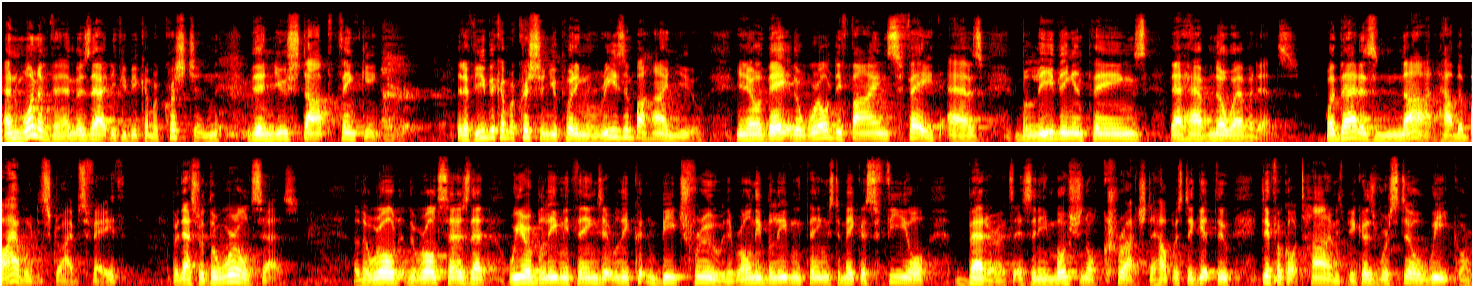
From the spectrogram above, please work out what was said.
And one of them is that if you become a Christian, then you stop thinking. That if you become a Christian, you're putting reason behind you. You know, they, the world defines faith as believing in things that have no evidence. But that is not how the Bible describes faith, but that's what the world says. The world, the world says that we are believing things that really couldn't be true, that we're only believing things to make us feel better. It's, it's an emotional crutch to help us to get through difficult times because we're still weak or,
